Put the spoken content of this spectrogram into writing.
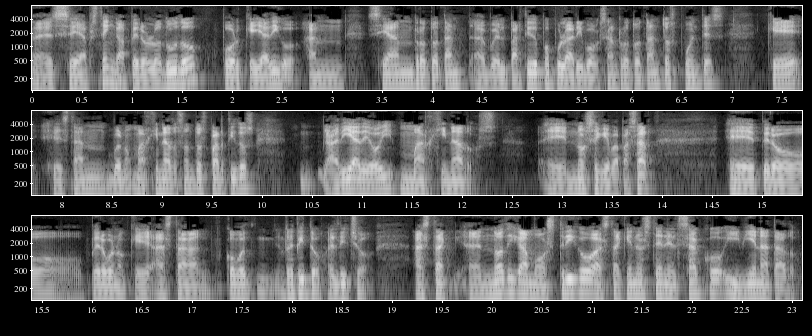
eh, se abstenga, pero lo dudo porque ya digo, han, se han roto tan, el Partido Popular y Vox han roto tantos puentes que están, bueno, marginados. Son dos partidos a día de hoy marginados. Eh, no sé qué va a pasar. pero, pero bueno, que hasta, como repito, el dicho, hasta no digamos trigo hasta que no esté en el saco y bien atado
